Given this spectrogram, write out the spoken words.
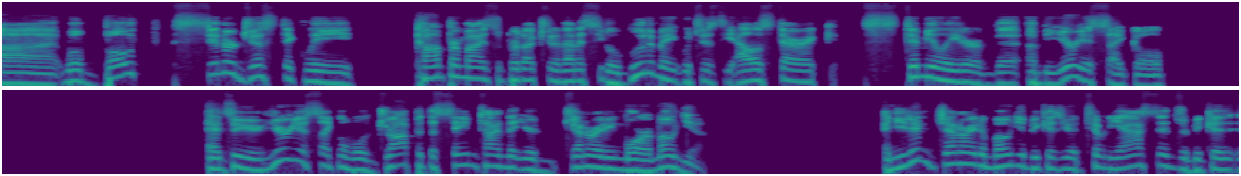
uh, will both synergistically compromise the production of N-acetyl glutamate, which is the allosteric stimulator of the of the urea cycle, and so your urea cycle will drop at the same time that you're generating more ammonia. And you didn't generate ammonia because you had too many acids or because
